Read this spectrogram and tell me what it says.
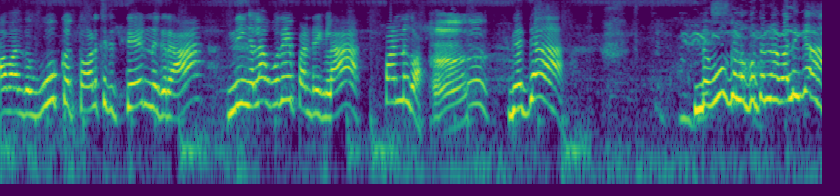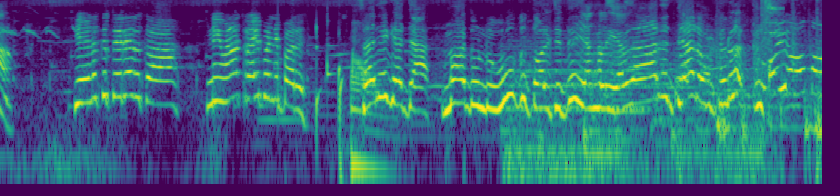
அவ அந்த ஊக்க தொலைச்சிட்டு தேர்னுக்குறா நீங்க எல்லாம் உதவி பண்றீங்களா? பண்ணுங்க. கஜா இந்த ஊக்குல குத்தனா வலிக்கும். எனக்கு தெரியாதுக்கா. நீ வேணா ட்ரை பண்ணி பாரு. சரி கஜா மாதுண்டு ஊக்கு தொலைச்சிட்டு எங்களை எல்லாரும் தேட ஆமா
